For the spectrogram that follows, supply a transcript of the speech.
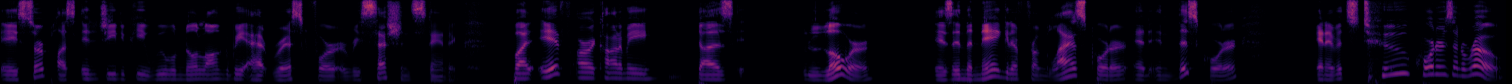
a surplus in GDP, we will no longer be at risk for a recession standing. But if our economy does lower, is in the negative from last quarter and in this quarter, and if it's two quarters in a row,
